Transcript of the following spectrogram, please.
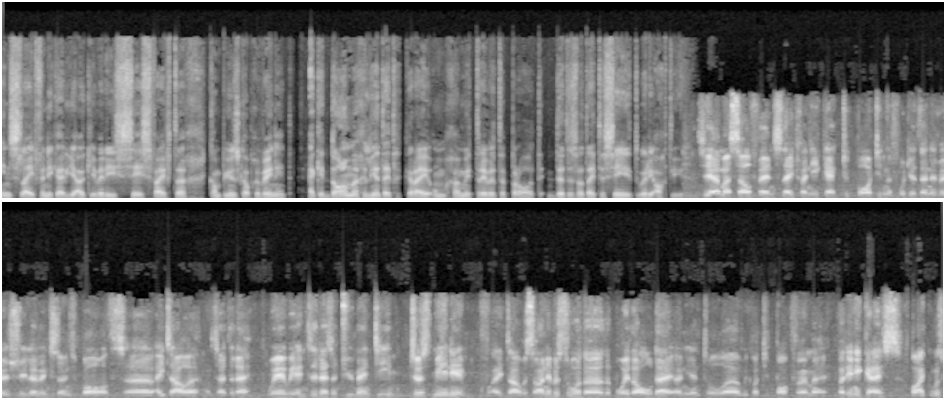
insluit van die kerkie ouetjie wat die 650 kampioenskap gewen het. Ek het daarom 'n geleentheid gekry om gou met Trevor te praat. Dit is wat hy te sê het oor die 8 uur. So yeah, myself and Slate van Nikak took part in the 40th anniversary Livingstone's Baths uh 8 hour on Saturday where we entered as a two man team. Just me and him for 8 hours. So I never saw the the boy the whole day only until uh, we got to Park Ferme. But in any case, bike was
